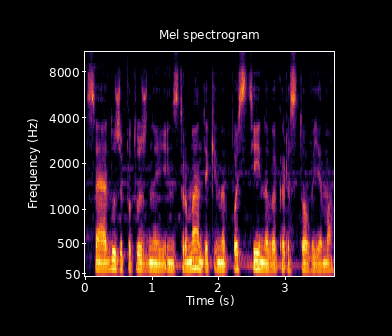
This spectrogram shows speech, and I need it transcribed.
Це дуже потужний інструмент, який ми постійно використовуємо.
